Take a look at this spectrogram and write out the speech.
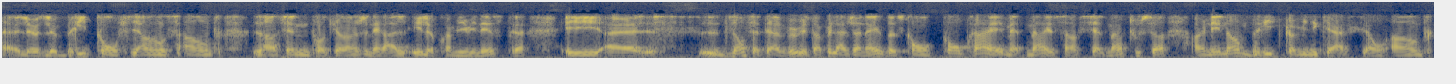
euh, le, le bris de confiance entre l'ancienne procureure générale et le premier ministre. Et euh, disons, cet aveu est un peu la genèse de ce qu'on comprend est maintenant essentiellement tout ça, un énorme bris de communication entre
